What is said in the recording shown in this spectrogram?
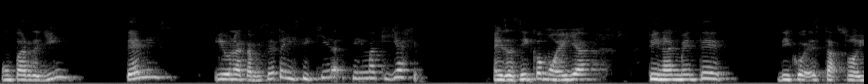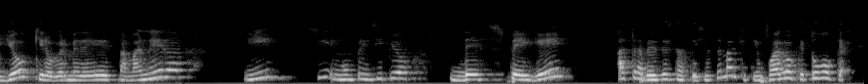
un par de jeans, tenis y una camiseta y siquiera sin maquillaje. Es así como ella finalmente dijo, esta soy yo, quiero verme de esta manera y sí, en un principio despegué a través de estrategias de marketing. Fue algo que tuvo que hacer.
